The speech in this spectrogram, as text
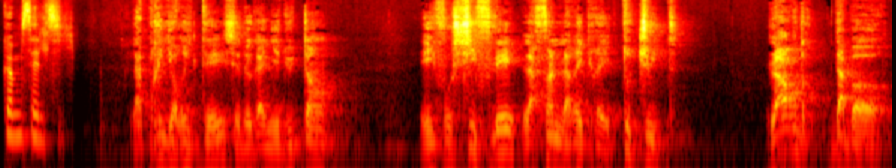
comme celle-ci. La priorité, c'est de gagner du temps. Et il faut siffler la fin de la récré, tout de suite. L'ordre, d'abord.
